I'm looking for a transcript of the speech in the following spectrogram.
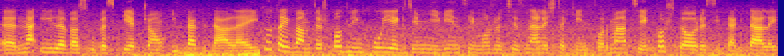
e, na ile Was ubezpieczą i tak dalej. Tutaj Wam też podlinkuję, gdzie mniej więcej możecie znaleźć takie informacje, kosztorys i tak dalej.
